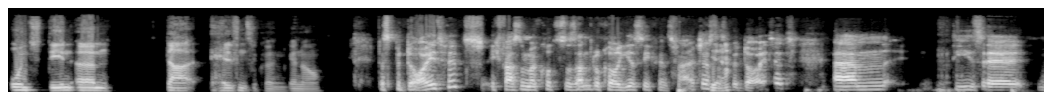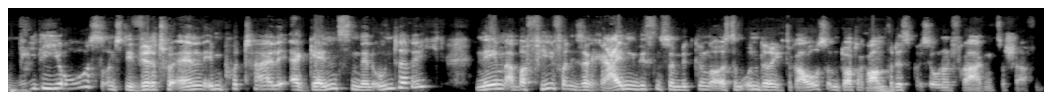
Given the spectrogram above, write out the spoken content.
und den ähm, da helfen zu können. Genau. Das bedeutet, ich fasse mal kurz zusammen, du korrigierst dich, wenn es falsch ist. Ja. Das bedeutet, ähm, diese Videos und die virtuellen Inputteile ergänzen den Unterricht, nehmen aber viel von dieser reinen Wissensvermittlung aus dem Unterricht raus, um dort Raum für Diskussionen und Fragen zu schaffen.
